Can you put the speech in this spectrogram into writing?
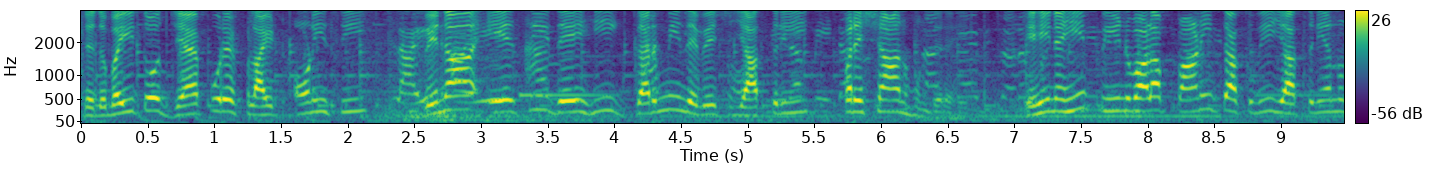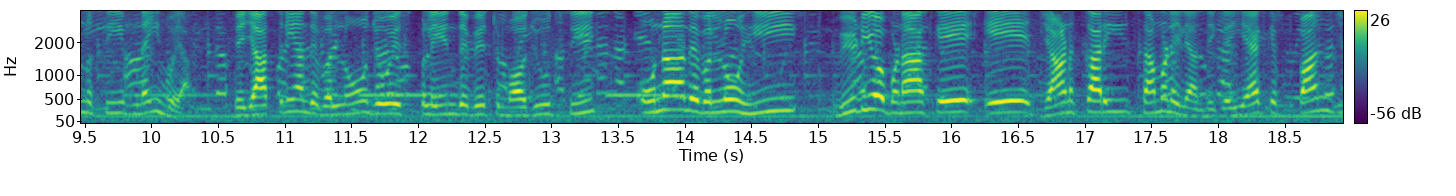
ਤੇ ਦੁਬਈ ਤੋਂ ਜੈਪੁਰ ਇਹ ਫਲਾਈਟ ਆਉਣੀ ਸੀ। ਬਿਨਾਂ ਏਸੀ ਦੇ ਹੀ ਗਰਮੀ ਦੇ ਵਿੱਚ ਯਾਤਰੀ ਪਰੇਸ਼ਾਨ ਹੁੰਦੇ ਰਹੇ। ਇਹੀ ਨਹੀਂ ਪੀਣ ਵਾਲਾ ਪਾਣੀ ਤੱਕ ਵੀ ਯਾਤਰੀਆਂ ਨੂੰ ਨਸੀਬ ਨਹੀਂ ਹੋਇਆ। ਤੇ ਯਾਤਰੀਆਂ ਦੇ ਵੱਲੋਂ ਜੋ ਇਸ ਪਲੇਨ ਦੇ ਵਿੱਚ ਮੌਜੂਦ ਸੀ ਉਹਨਾਂ ਦੇ ਵੱਲੋਂ ਹੀ ਵੀਡੀਓ ਬਣਾ ਕੇ ਇਹ ਜਾਣਕਾਰੀ ਸਾਹਮਣੇ ਲਿਆਂਦੀ ਗਈ ਹੈ ਕਿ 5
